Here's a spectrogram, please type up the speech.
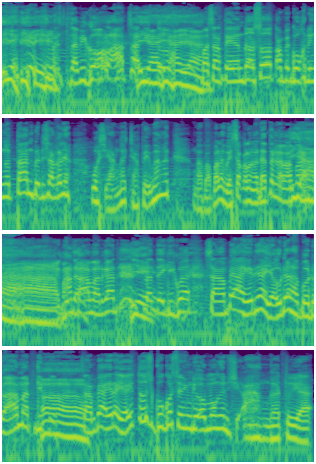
Iya, iya, iya. Tapi gue all out saat Iya, itu. iya, iya. masang tenda so sampai gue keringetan biar disangkanya wah si Angga capek banget. Nggak apa-apa lah besok kalau nggak datang nggak apa-apa. Iya, Nah, gitu aman kan? Iya. strategi gue sampai akhirnya ya udahlah bodo amat gitu. Ah. sampai akhirnya ya itu gue sering diomongin si Angga tuh ya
